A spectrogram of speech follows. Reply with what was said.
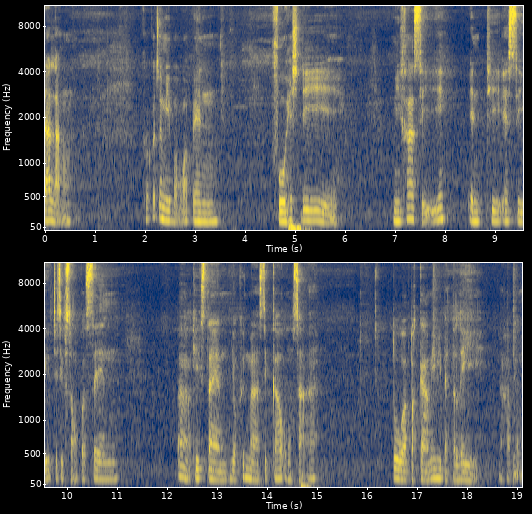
ด้านหลัง เขาก็จะมีบอกว่าเป็น Full HD มีค่าสี NTSC อยู่ 72%อ่า Kickstand ยกขึ้นมา 19 องศา ตัวปากกาไม่มีแบตเตอรี่นะครับผม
